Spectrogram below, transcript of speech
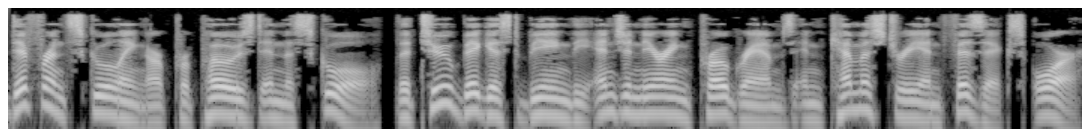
Different schooling are proposed in the school, the two biggest being the engineering programs in chemistry and physics or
